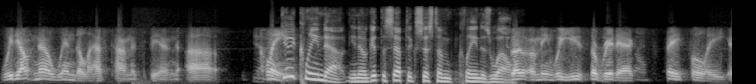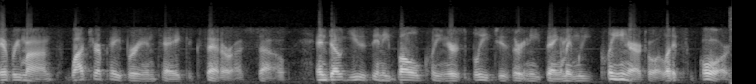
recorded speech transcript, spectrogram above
We don't know when the last time it's been uh, cleaned. Get it cleaned out. You know, get the septic system cleaned as well. So, I mean, we use the Rid-X faithfully every month. Watch our paper intake, etc. So, and don't use any bowl cleaners, bleaches, or anything. I mean, we clean our toilets, of course,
